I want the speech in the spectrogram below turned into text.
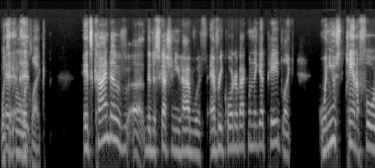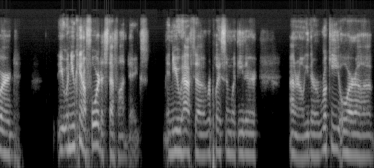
What's it Uh, going to look it- like? It's kind of uh, the discussion you have with every quarterback when they get paid. Like when you can't afford, you, when you can't afford a Stefon Diggs and you have to replace him with either, I don't know, either a rookie or a,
